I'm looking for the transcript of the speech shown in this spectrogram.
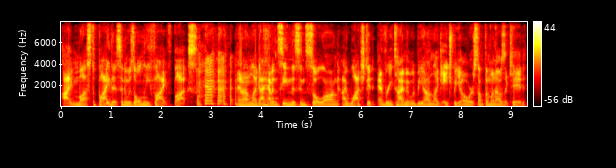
I must buy this. And it was only five bucks. and I'm like, I haven't seen this in so long. I watched it every time it would be on like HBO or something when I was a kid.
